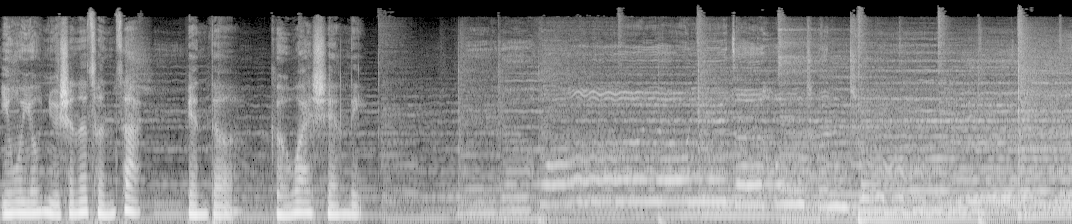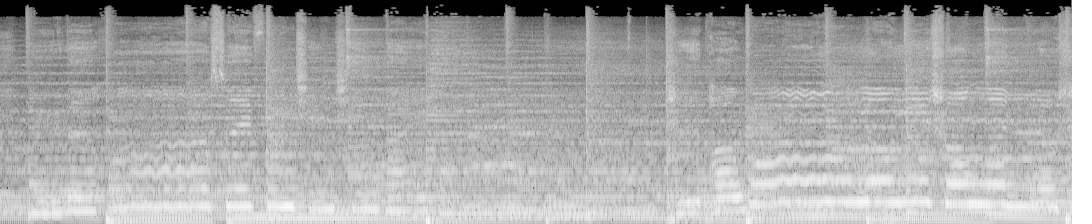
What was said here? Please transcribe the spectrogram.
因为有女神的存在变得格外绚丽。女人花摇曳在红尘中，女人花随风轻轻摆动，只盼望有一双温柔手，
